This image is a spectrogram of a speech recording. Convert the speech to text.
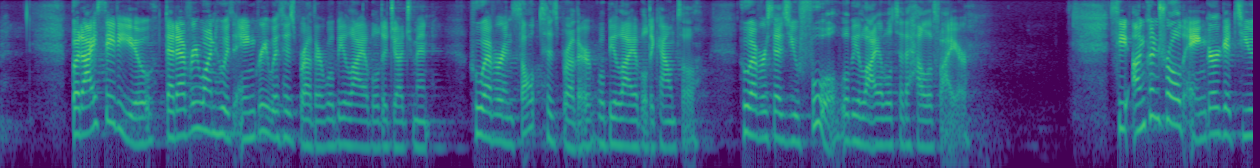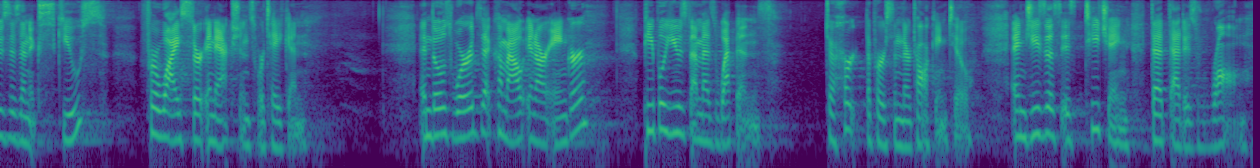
But I say to you that everyone who is angry with his brother will be liable to judgment. Whoever insults his brother will be liable to council. Whoever says, You fool, will be liable to the hell of fire. See, uncontrolled anger gets used as an excuse for why certain actions were taken. And those words that come out in our anger, People use them as weapons to hurt the person they're talking to. And Jesus is teaching that that is wrong.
